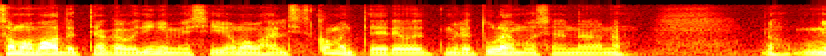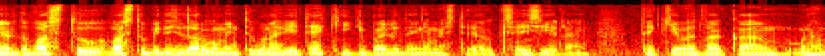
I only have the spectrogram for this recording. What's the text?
sama vaadet jagavaid inimesi omavahel siis kommenteerivad, mille tulemusena noh, noh, nii-öelda vastu, vastupidiseid argumente kunagi ei tekigi paljude inimeste jaoks esile. tekivad väga, noh,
